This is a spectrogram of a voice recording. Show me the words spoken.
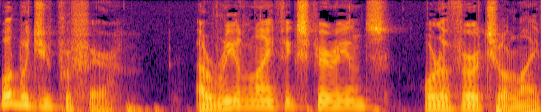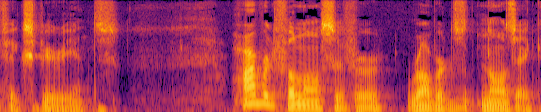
What would you prefer? A real life experience or a virtual life experience? Harvard philosopher Robert Nozick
